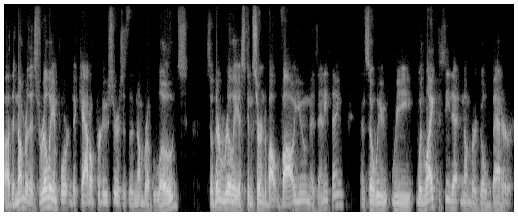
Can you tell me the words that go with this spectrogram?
Uh, the number that's really important to cattle producers is the number of loads. So they're really as concerned about volume as anything. And so we, we would like to see that number go better.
